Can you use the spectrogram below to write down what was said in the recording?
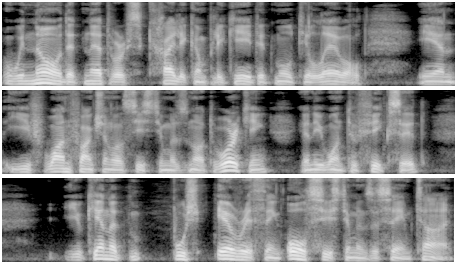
we know that networks highly complicated, multi-level, and if one functional system is not working and you want to fix it, you cannot push everything, all system at the same time,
